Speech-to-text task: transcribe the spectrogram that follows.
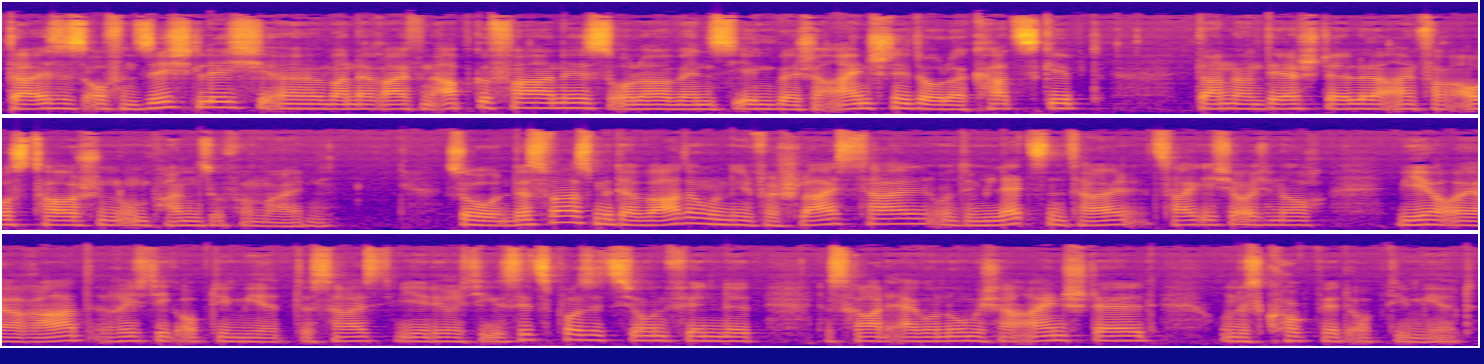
Da ist es offensichtlich, äh, wann der Reifen abgefahren ist oder wenn es irgendwelche Einschnitte oder Cuts gibt, dann an der Stelle einfach austauschen, um Pannen zu vermeiden. So, das war's mit der Wartung und den Verschleißteilen und im letzten Teil zeige ich euch noch, wie ihr euer Rad richtig optimiert. Das heißt, wie ihr die richtige Sitzposition findet, das Rad ergonomischer einstellt und das Cockpit optimiert,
